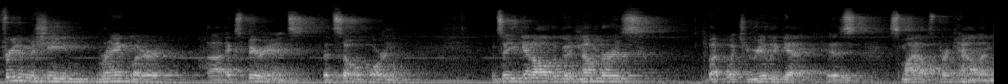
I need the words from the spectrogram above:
freedom machine Wrangler uh, experience that's so important. And so you get all the good numbers, but what you really get is smiles per gallon,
